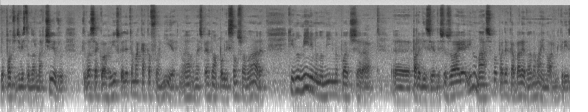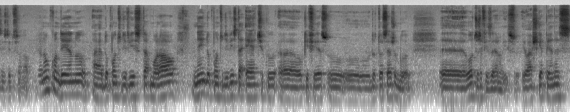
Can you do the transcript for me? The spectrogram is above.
do ponto de vista normativo, que você corre o risco de ter uma cacofonia, não é? uma espécie de uma poluição sonora, que no mínimo, no mínimo, pode gerar eh, paralisia decisória e no máximo pode acabar levando a uma enorme crise institucional. Eu não condeno ah, do ponto de vista moral, nem do ponto de vista ético, ah, o que fez o, o Dr. Sérgio Moro. Uh, outros já fizeram isso. Eu acho que apenas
